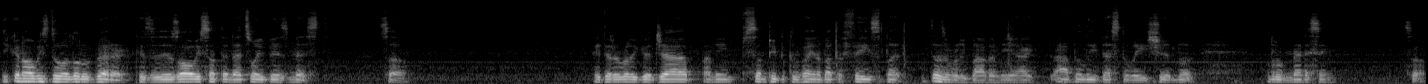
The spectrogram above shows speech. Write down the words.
you can always do a little better because there's always something that Toy Biz missed. So they did a really good job. I mean, some people complain about the face, but it doesn't really bother me. I, I believe that's the way he should look. A little menacing. So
